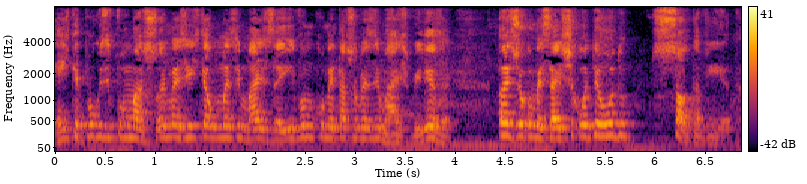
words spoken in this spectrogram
A gente tem poucas informações, mas a gente tem algumas imagens aí. Vamos comentar sobre as imagens, beleza? Antes de eu começar este conteúdo, solta a vinheta.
